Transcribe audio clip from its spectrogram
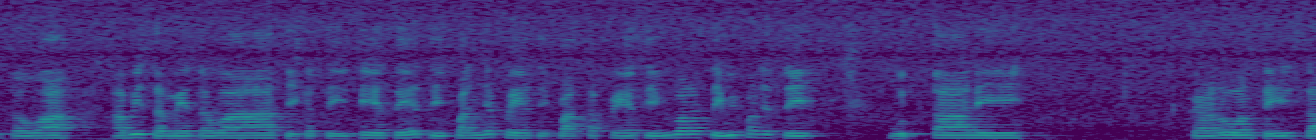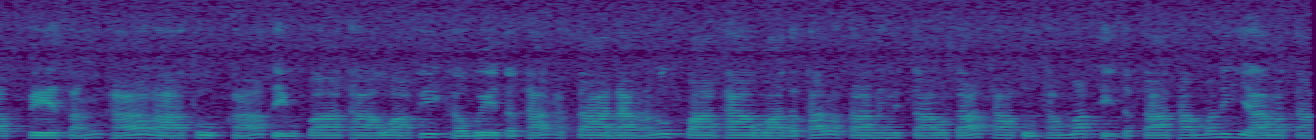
ชตวาอภิสเมตวาติกติเทเสติปัญญเปติปัตตเปติวิวรติวิภัชติอุตตานีการวนติสัพเพสังขาราทุกขาติอุปาทาวาภิขเวตถาคตานังอนุปาทาวาตถาคตานังนิตาวสาธาตุธรรมติตตาธรรมนิยามตา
